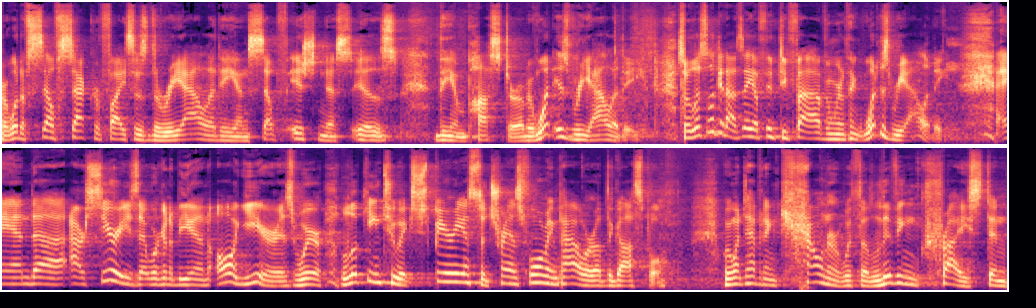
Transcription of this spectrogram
Or what if self sacrifice is the reality and selfishness is the imposter? I mean, what is reality? So let's look at Isaiah 55 and we're going to think, what is reality? And uh, our series that we're going to be in all year is we're looking to experience the transforming power of the gospel. We want to have an encounter with the living Christ, and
